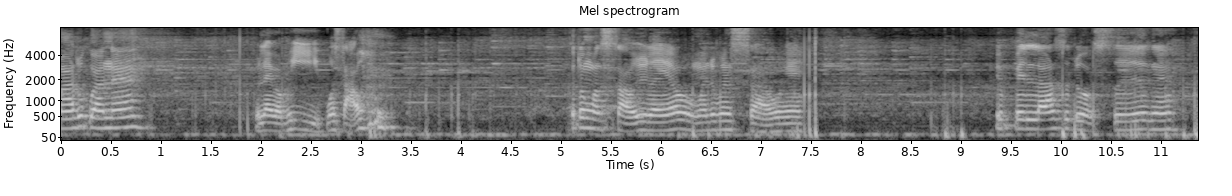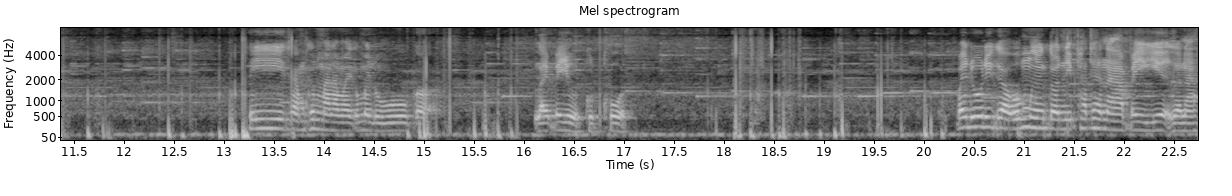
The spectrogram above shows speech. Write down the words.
มาทุกวันนะเป็นไรแบบพี่วันเสาร์ก็ต้องวันเสาร์อยู่แล้วมาทุกวันเสาร์ไงจะเป็นร้านสะดวกซื้อไง ที่ทำขึ้นมาทำไมก็ไม่รู้ก็ไรประโยชน์ขุดโคตรไปดูดีกว่าว่าเมืองตอนนี้พัฒนาไปเยอะแล้วนะ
